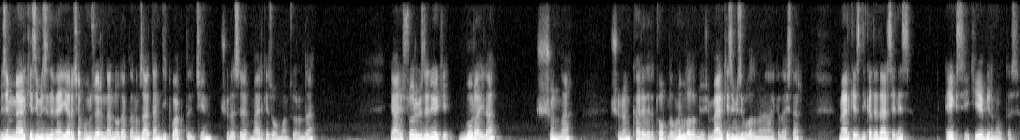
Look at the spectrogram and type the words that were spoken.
Bizim merkezimizi ve yarıçapım üzerinden de odaklanalım. Zaten dik baktığı için şurası merkez olmak zorunda. Yani soru bize diyor ki burayla şunla şunun kareleri toplamını bulalım diyor. Şimdi merkezimizi bulalım hemen arkadaşlar. Merkez dikkat ederseniz eksi 2'ye 1 noktası.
